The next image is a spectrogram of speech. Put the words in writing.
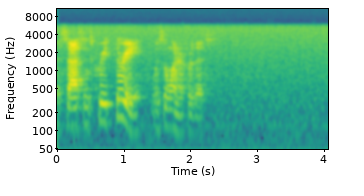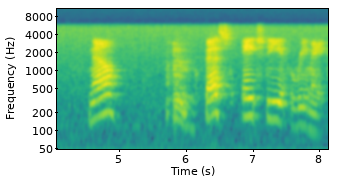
Assassin's Creed 3 was the winner for this. Now, Best HD Remake.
